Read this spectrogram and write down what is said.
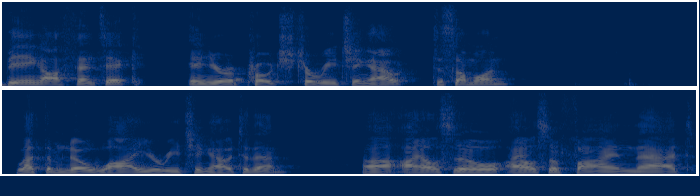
being authentic in your approach to reaching out to someone. Let them know why you're reaching out to them uh, I also I also find that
